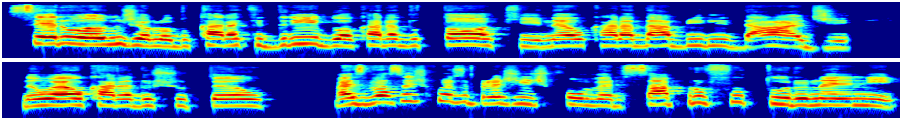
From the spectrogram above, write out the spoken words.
ser o Ângelo, do cara que dribla, o cara do toque, né? O cara da habilidade, não é o cara do chutão. Mas bastante coisa para a gente conversar para o futuro, né, Ni?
